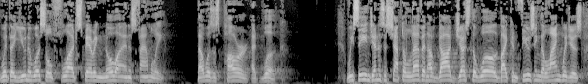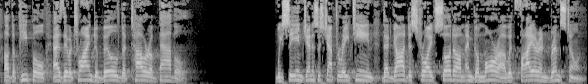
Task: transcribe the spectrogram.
with a universal flood, sparing Noah and his family. That was his power at work. We see in Genesis chapter 11 how God judged the world by confusing the languages of the people as they were trying to build the Tower of Babel. We see in Genesis chapter 18 that God destroyed Sodom and Gomorrah with fire and brimstone.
